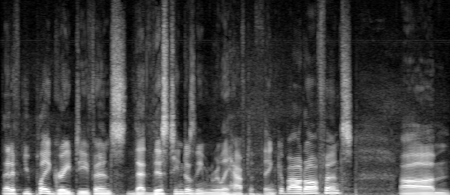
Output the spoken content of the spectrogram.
That if you play great defense, that this team doesn't even really have to think about offense. Um,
